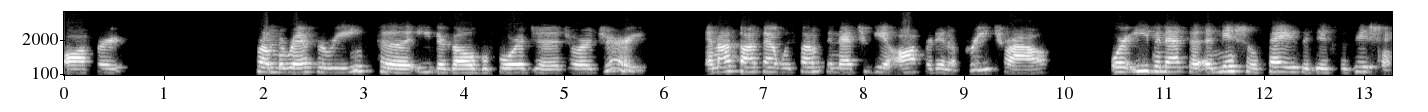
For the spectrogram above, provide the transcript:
offered from the referee to either go before a judge or a jury. And I thought that was something that you get offered in a pre-trial or even at the initial phase of disposition.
